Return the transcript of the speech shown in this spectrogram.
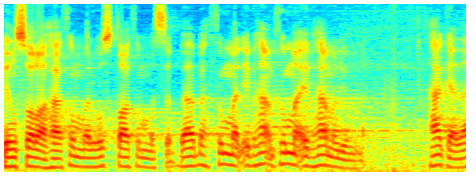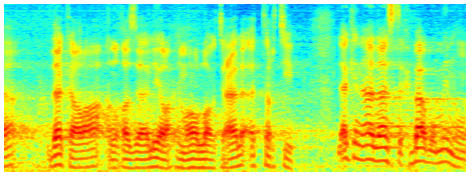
بنصرها ثم الوسطى ثم السبابة ثم الإبهام ثم إبهام اليمنى. هكذا ذكر الغزالي رحمه الله تعالى الترتيب. لكن هذا استحباب منه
